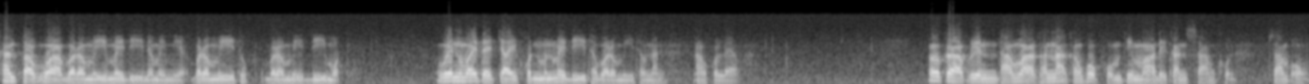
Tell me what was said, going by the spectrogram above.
ท่านตอบว่าบารมีไม่ดีนะไม่เมียบารมีทุกบารมีดีหมด เว้นไว้แต่ใจคนมันไม่ดีเท่าบารมีเท่านั้น เอาคนแล้วก็กราบเรียนถามว่าคณะของพวกผมที่มาด้วยกันสามคนสามองค์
